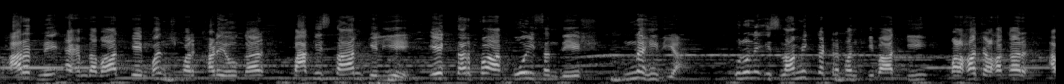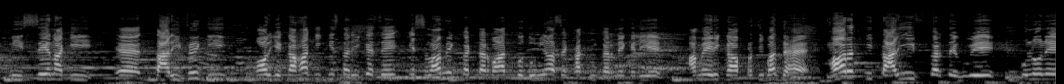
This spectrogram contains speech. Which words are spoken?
भारत में अहमदाबाद के मंच पर खड़े होकर पाकिस्तान के लिए एक तरफा कोई संदेश नहीं दिया। उन्होंने इस्लामिक कट्टरपंथ की बात की बढ़ा चढ़ाकर अपनी सेना की तारीफें की और ये कहा कि किस तरीके से इस्लामिक कट्टरवाद को दुनिया से खत्म करने के लिए अमेरिका प्रतिबद्ध है। भारत की तारीफ़ करते हुए उन्होंने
